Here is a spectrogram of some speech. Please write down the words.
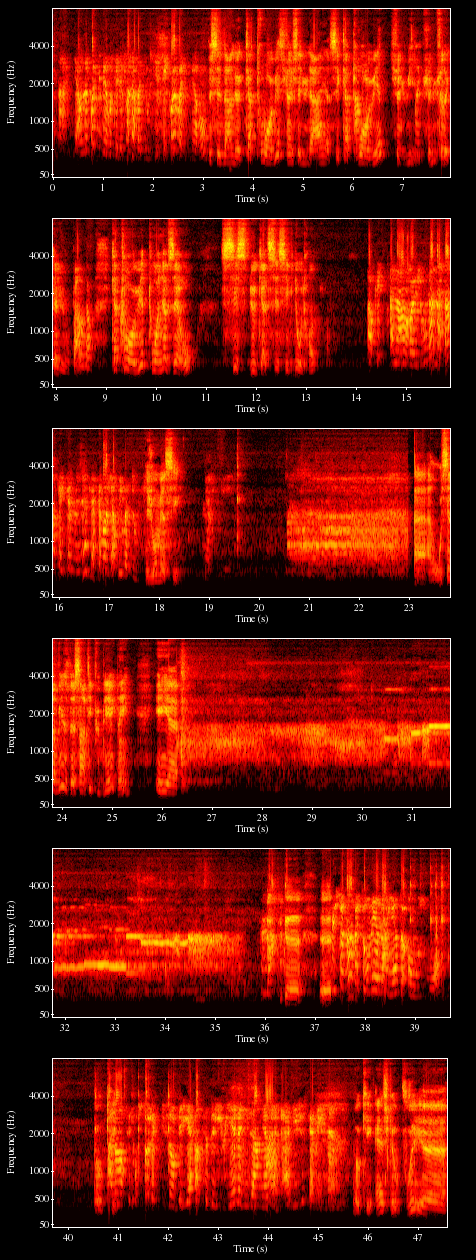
On n'a pas de numéro de téléphone à votre dossier. C'est quoi votre numéro? C'est dans le 438, c'est un cellulaire. C'est 438, celui, celui sur lequel je vous parle, là. 438-390-6246, c'est Vidéotron. OK. Alors, euh, je vous demande d'attendre quelques minutes. Laissez-moi regarder votre dossier. Je vous remercie. au service de santé publique. Hein, et euh, de 11 mois. Alors, c'est pour ça qu'ils ont payé à partir de juillet l'année dernière, aller jusqu'à maintenant. OK. Est-ce que vous pouvez euh,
